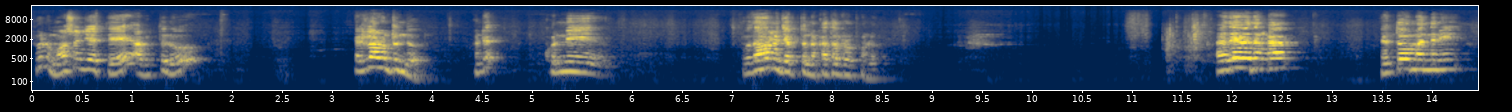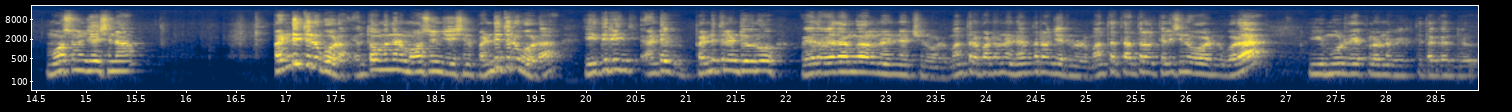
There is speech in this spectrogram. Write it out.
చూడు మోసం చేస్తే ఆ వ్యక్తులు ఎట్లా ఉంటుందో? అంటే కొన్ని ఉదాహరణలు చెప్తున్నా కథల రూపంలో. అదేవిధంగా ఎంతోమందిని మోసం చేసిన పండితులు కూడా ఎంతోమందిని మోసం చేసిన పండితులు కూడా ఎదిరించి అంటే పండితులు అంటే ఎవరు? వేద వేదాంగాలు నేర్చిన వాడు మంత్ర పఠనం నిరంతరం చేసిన వాడు మంత్ర తంత్రాలు తెలిసిన వాడిని కూడా ఈ మూడు రేఖలు ఉన్న వ్యక్తి దగ్గర దు-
